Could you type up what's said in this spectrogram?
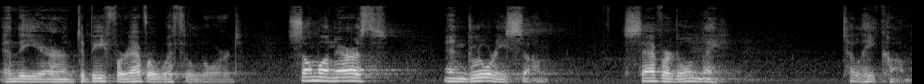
in the air and to be forever with the Lord. Some on earth in glory, some severed only till he come.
